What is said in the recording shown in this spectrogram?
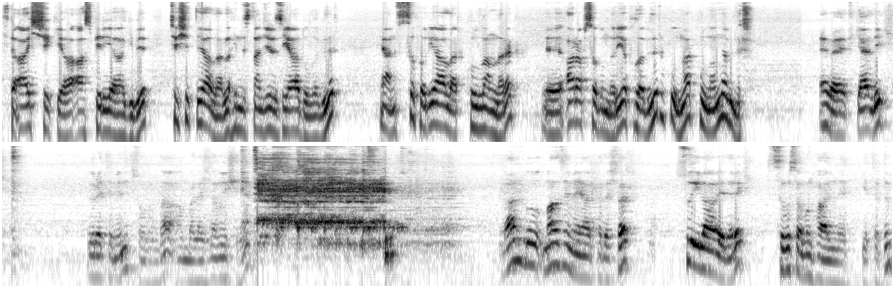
işte ayçiçek yağı, aspir yağı gibi çeşitli yağlarla Hindistan cevizi yağı da olabilir. Yani sıfır yağlar kullanılarak e, Arap sabunları yapılabilir. Bunlar kullanılabilir. Evet geldik üretimin sonunda ambalajlama işine. Ben bu malzemeyi arkadaşlar su ilave ederek sıvı sabun haline getirdim.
